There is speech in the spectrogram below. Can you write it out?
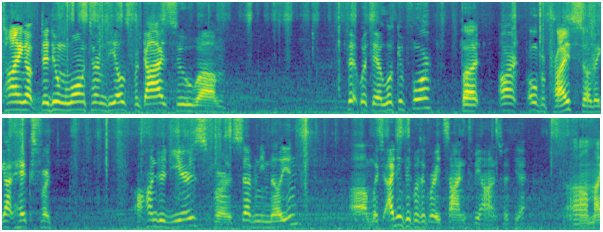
tying up. They're doing long term deals for guys who. Um, fit what they're looking for, but aren't overpriced. So they got Hicks for 100 years for 70 million, um, which I didn't think was a great sign, to be honest with you. Um, I,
